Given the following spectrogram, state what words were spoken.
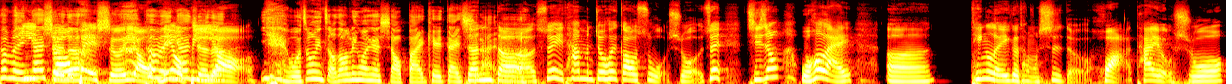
他们应一该觉得被蛇咬 没有必要。耶我终于找到另外一个小白可以带起来真的，所以他们就会告诉我说，所以其中我后来呃听了一个同事的话，他有说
